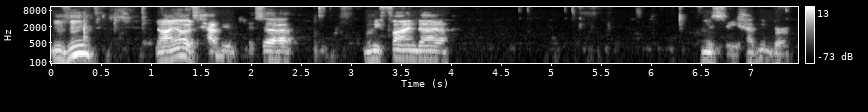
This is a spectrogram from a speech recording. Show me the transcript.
Mm-hmm. No, I know it's happy. It's uh let me find uh let me see. Happy birthday.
